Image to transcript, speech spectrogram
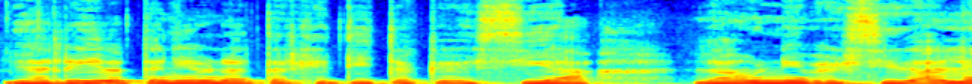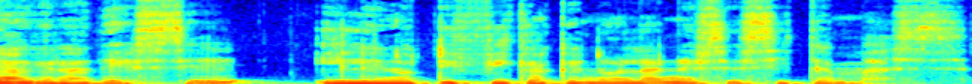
y arriba tenía una tarjetita que decía, la universidad le agradece y le notifica que no la necesita más.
